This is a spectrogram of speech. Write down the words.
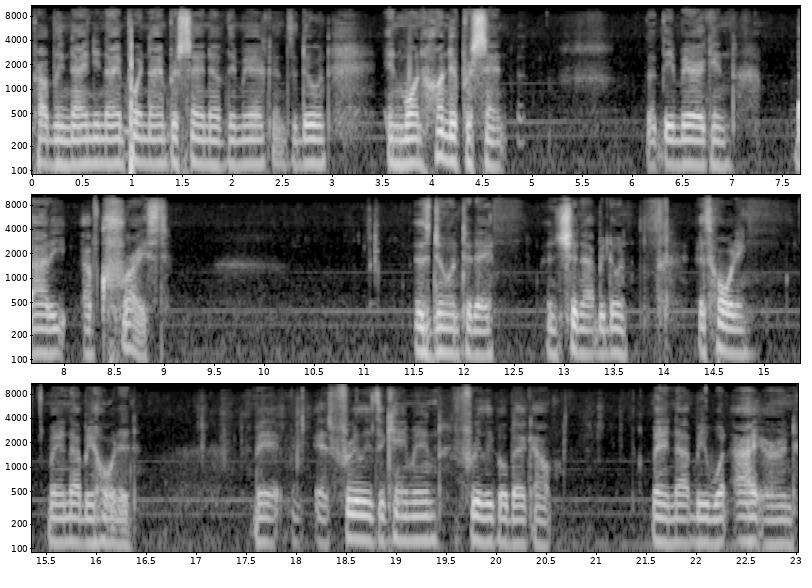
probably 99.9% of the Americans are doing in 100% that the American body of Christ is doing today and should not be doing is hoarding. May it not be hoarded. May it, as freely as it came in, freely go back out. May it not be what I earned.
